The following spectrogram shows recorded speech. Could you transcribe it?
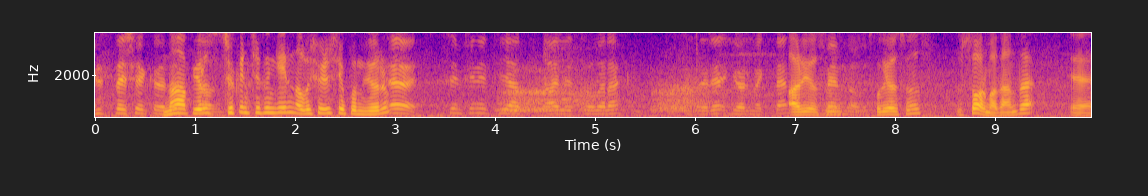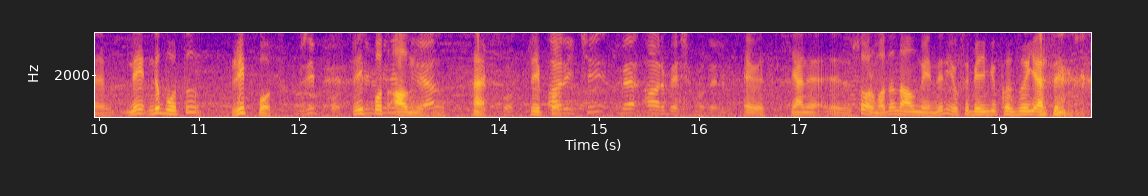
Biz teşekkür ederiz. Ne yapıyoruz? Çıkın çıkın gelin alışveriş yapın diyorum. Evet, Sinfinity Yacht ailesi olarak sizleri görmekten Arıyorsunuz, memnun oluruz. buluyorsunuz. Sormadan da e, ne, ne botu? Rip bot. Ripbot. Ripbot Sinfinity almıyorsunuz. Heh, Ripbot. Ripbot. R2 ve R5 modelimiz. Evet. Yani e, sormadan almayın derim. Yoksa benim gibi kazığı yerseniz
